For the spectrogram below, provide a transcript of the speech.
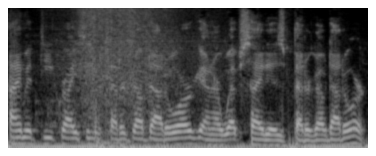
I'm at dgreising at bettergov.org, and our website is bettergov.org.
